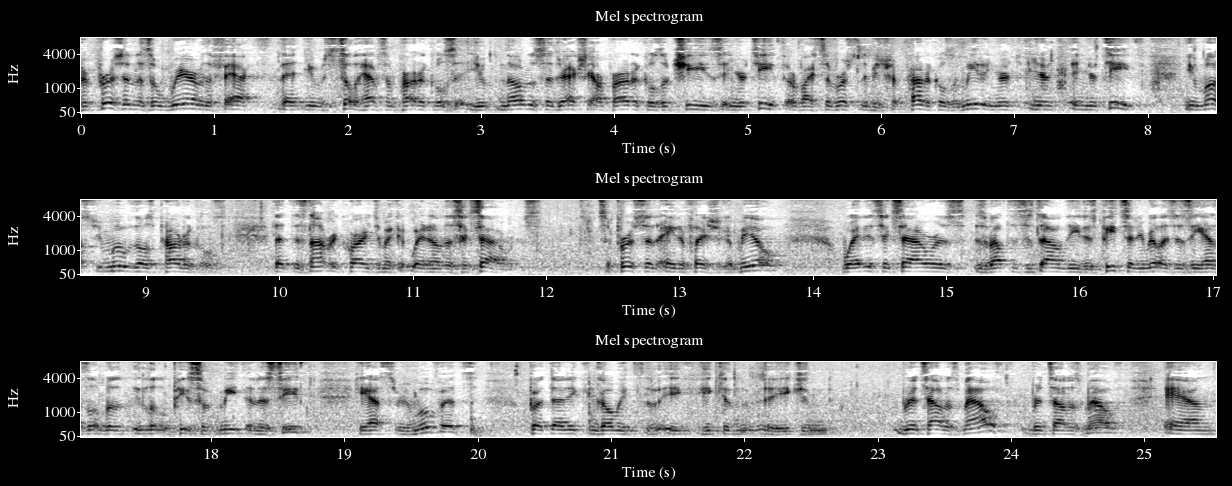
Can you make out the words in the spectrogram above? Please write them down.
a person is aware of the fact that you still have some particles, you notice that there actually are particles of cheese in your teeth, or vice versa, there be particles of meat in your, in your in your teeth. You must remove those particles. That does not require you to make it wait another six hours. So a person ate a fleshig meal, waited six hours, is about to sit down to eat his pizza, and he realizes he has a little, bit, a little piece of meat in his teeth. He has to remove it, but then he can go eat. The, he, he can he can rinse out his mouth, rinse out his mouth, and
